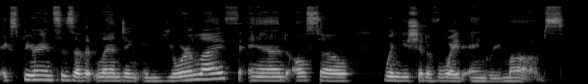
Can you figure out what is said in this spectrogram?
experiences of it landing in your life and also when you should avoid angry mobs.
